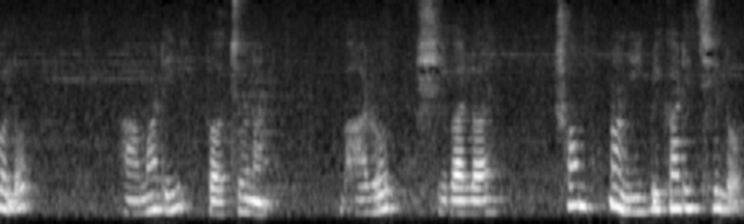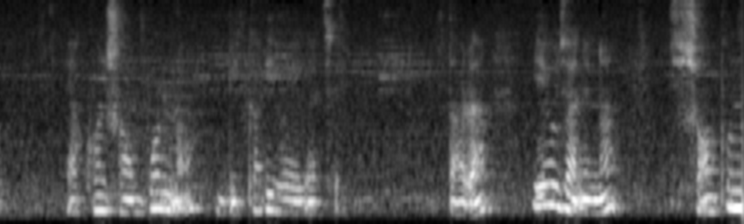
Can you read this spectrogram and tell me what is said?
হল আমারই রচনা, ভারত শিবালয় সম্পূর্ণ নির্বিকারী ছিল। এখন সম্পূর্ণ বিকারী হয়ে গেছে। তারা এও জানে না সম্পূর্ণ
